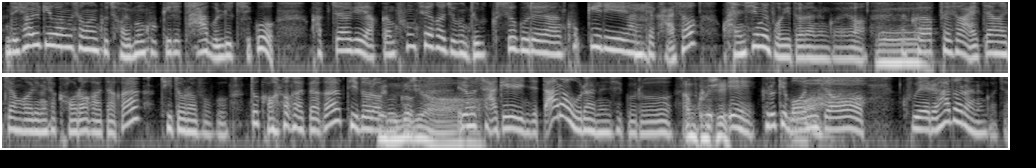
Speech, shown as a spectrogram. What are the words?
근데 혈기왕성한 그 젊은 코끼리 다 물리치고 갑자기 약간 풍채가 좀 늙수그레한 코끼리한테 가서 관심을 보이더라는 거예요. 오. 그 앞에서 알짱알짱거리면서 걸어가다가 뒤돌아보고 또 걸어가다가 뒤돌아보고 웬일이야. 이러면서 자기를 이제 따라오라는 식으로 암컷이? 그, 예 그렇게 먼저 구애를 하더라는 거죠.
